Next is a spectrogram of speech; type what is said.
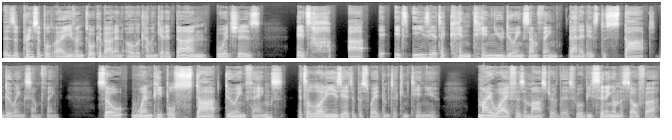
there's a principle I even talk about in Overcome and Get It Done, which is it's uh, it's easier to continue doing something than it is to start doing something. So when people start doing things, it's a lot easier to persuade them to continue. My wife is a master of this. We'll be sitting on the sofa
